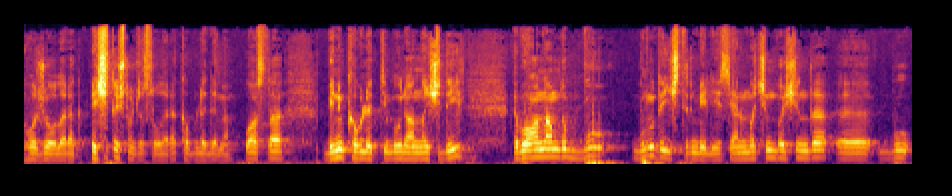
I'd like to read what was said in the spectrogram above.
hoca olarak, Beşiktaş'ın hocası olarak kabul edemem. Bu asla benim kabul ettiğim bir oyun anlayışı değil. E, bu anlamda bu bunu değiştirmeliyiz. Yani maçın başında e, bu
